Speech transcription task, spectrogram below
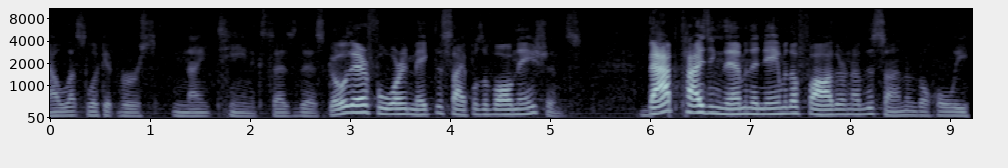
Now let's look at verse 19. It says this Go therefore and make disciples of all nations, baptizing them in the name of the Father and of the Son and of the Holy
